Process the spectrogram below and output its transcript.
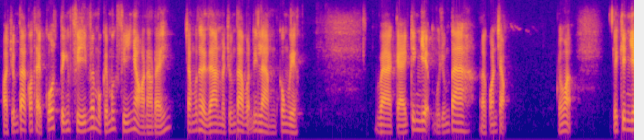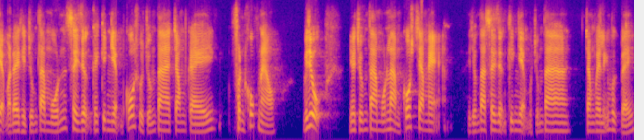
hoặc chúng ta có thể coach tính phí với một cái mức phí nhỏ nào đấy trong cái thời gian mà chúng ta vẫn đi làm công việc. Và cái kinh nghiệm của chúng ta là quan trọng đúng không ạ cái kinh nghiệm ở đây thì chúng ta muốn xây dựng cái kinh nghiệm coach của chúng ta trong cái phân khúc nào ví dụ như chúng ta muốn làm coach cha mẹ thì chúng ta xây dựng kinh nghiệm của chúng ta trong cái lĩnh vực đấy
